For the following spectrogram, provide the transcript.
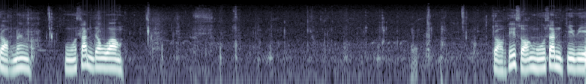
จอกหนึ่งหูสั้นจังวองจอกที่สองหูสั้นจีวี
